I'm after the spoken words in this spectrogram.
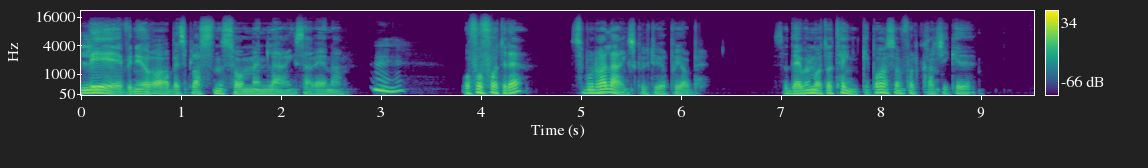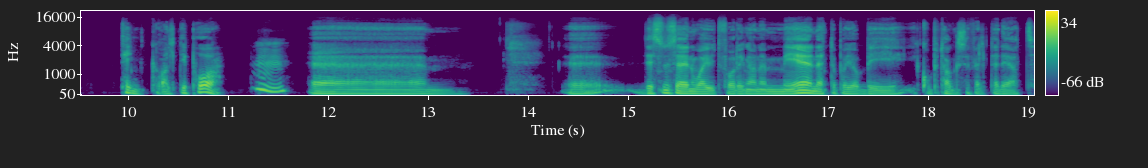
levendegjøre arbeidsplassen som en læringsarena. Mm. Og for å få til det, så må du ha læringskultur på jobb. Så det er jo en måte å tenke på som folk kanskje ikke tenker alltid på. Mm. Eh, eh, det syns jeg er noe av utfordringene med nettopp å jobbe i, i kompetansefeltet. det at,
